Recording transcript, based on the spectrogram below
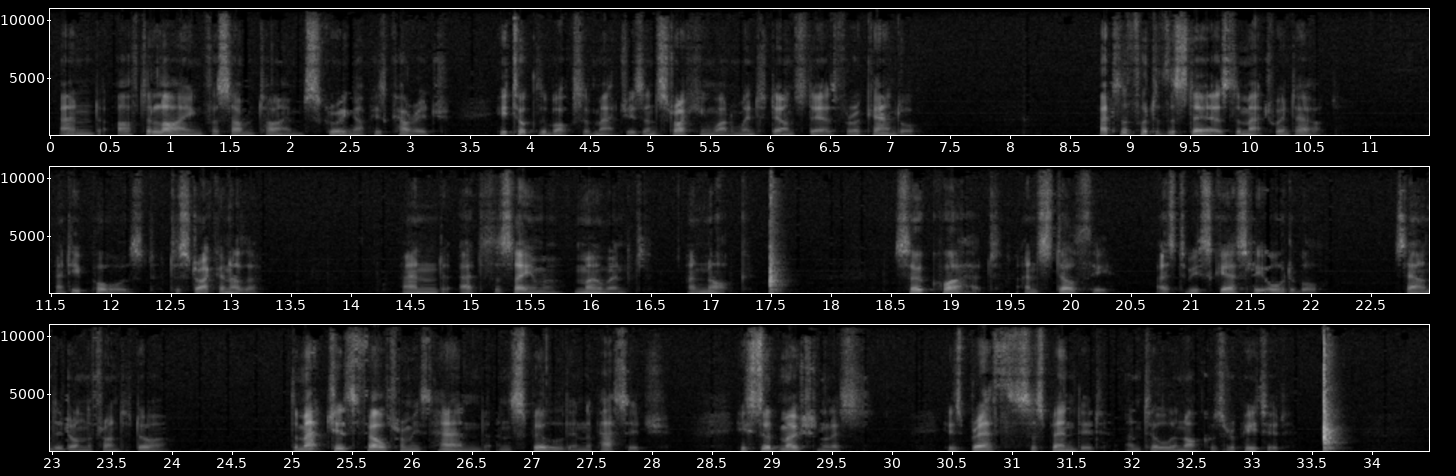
and after lying for some time screwing up his courage, he took the box of matches and striking one went downstairs for a candle. At the foot of the stairs the match went out, and he paused to strike another, and at the same moment a knock, so quiet and stealthy as to be scarcely audible, sounded on the front door. The matches fell from his hand and spilled in the passage. He stood motionless, his breath suspended until the knock was repeated.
